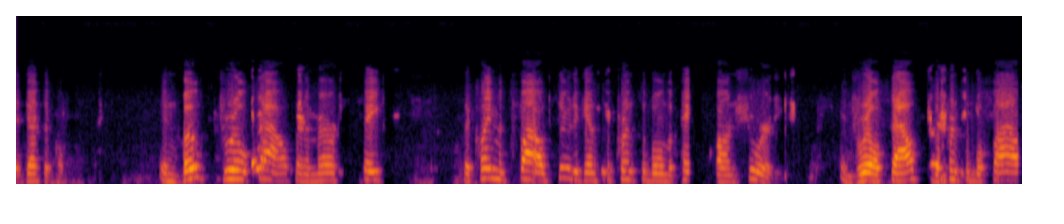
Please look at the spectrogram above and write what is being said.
identical. In both Drill South and American Safety, the claimants filed suit against the principal and the payment bond surety. In Drill South, the principal filed,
